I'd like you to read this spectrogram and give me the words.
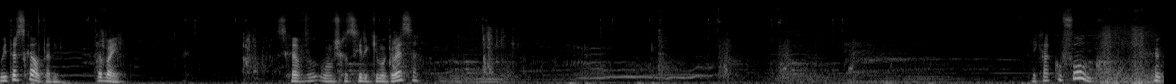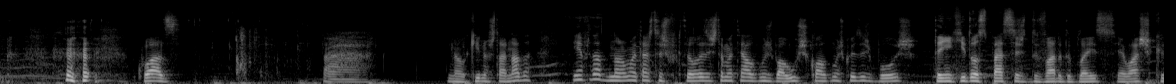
Wither Skeleton. Também. Se calhar vamos conseguir aqui uma cabeça? E cá com o fogo. Quase. Ah. Não, aqui não está nada. E é verdade, normalmente estas fortalezas também têm alguns baús com algumas coisas boas. Tem aqui 12 peças de vara de Blaze. Eu acho que,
